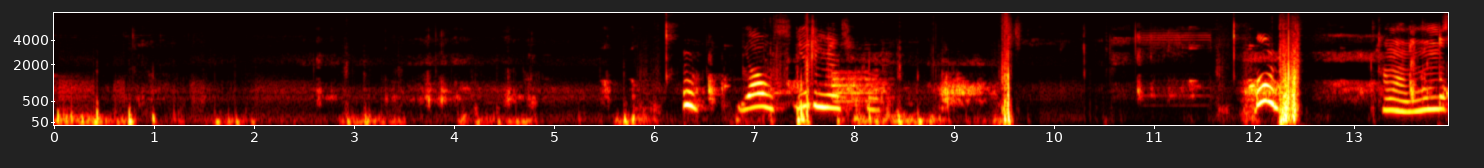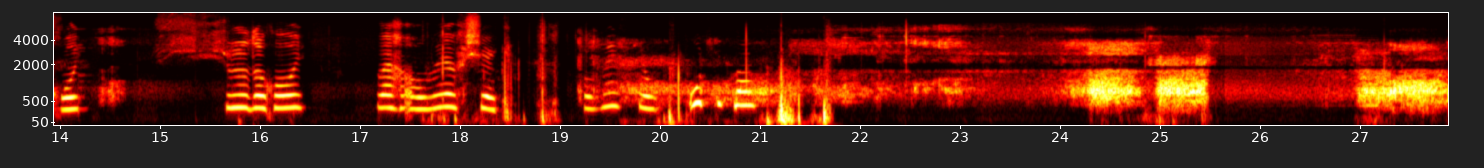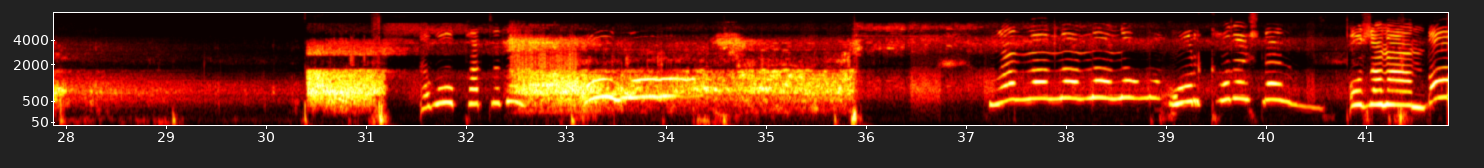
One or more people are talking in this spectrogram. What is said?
Ya siliyorum yanlışlıkla. Bum. Tamam bunu da koy. Şunu da koy. Ve havaya fişek. Havaya fişek. Uçtuk lan. değil. Allah! Lan lan lan lan lan. Arkadaşlar o zaman da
